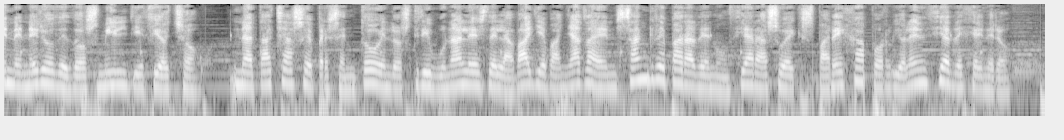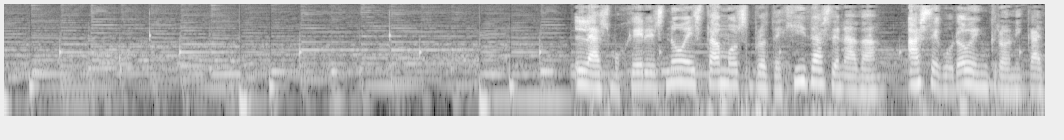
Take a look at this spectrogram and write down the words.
En enero de 2018, Natacha se presentó en los tribunales de la Valle bañada en sangre para denunciar a su expareja por violencia de género. Las mujeres no estamos protegidas de nada, aseguró en Crónica.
